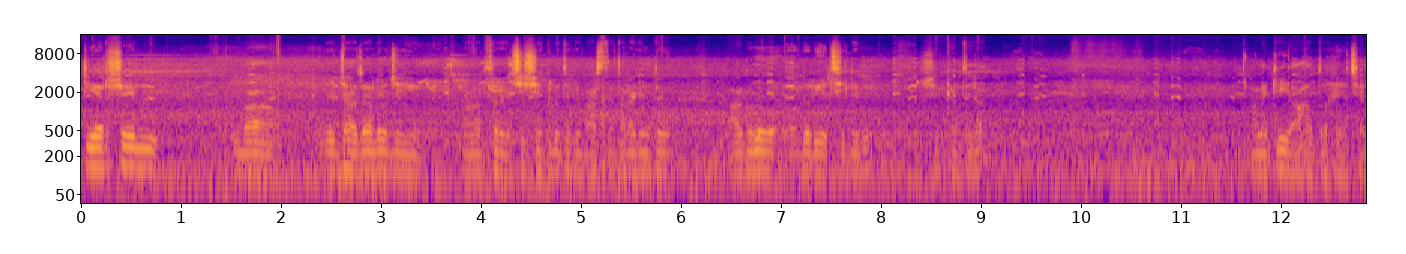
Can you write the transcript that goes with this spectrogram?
টিয়ার শেল বা ঝাঁঝালো যে রয়েছে, সেগুলো থেকে বাঁচতে তারা কিন্তু আগুনও ধরিয়েছিলেন শিক্ষার্থীরা। অনেকেই আহত হয়েছেন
